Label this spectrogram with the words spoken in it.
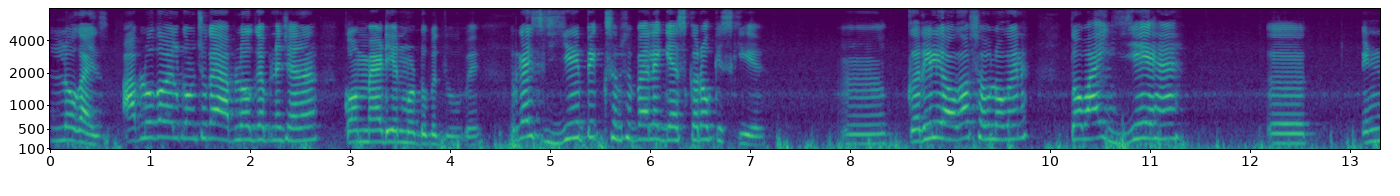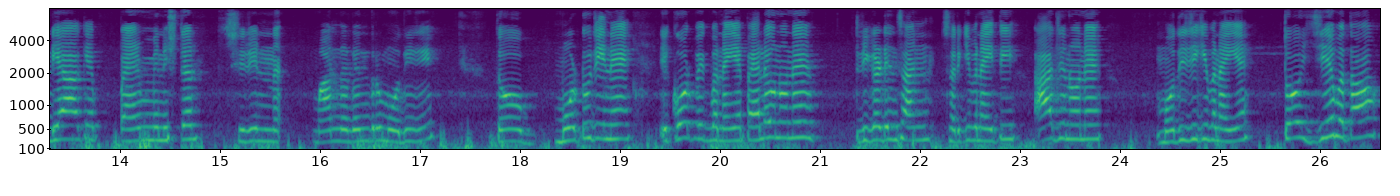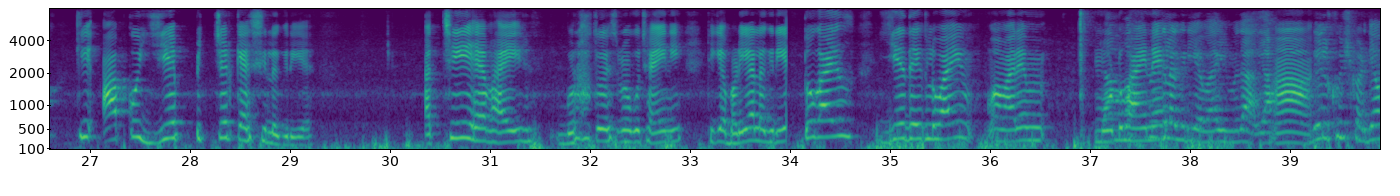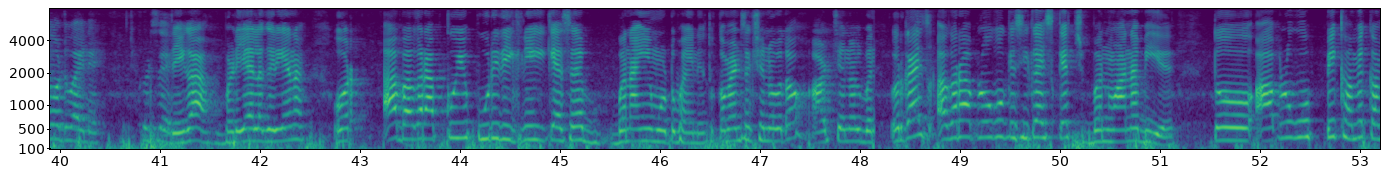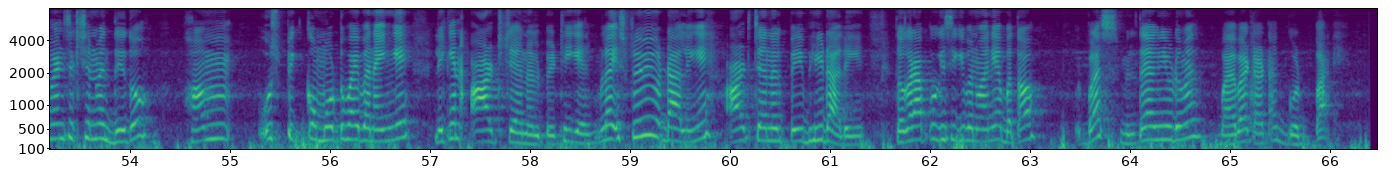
Hello guys आप लोगों का वेलकम हो चुका है आप लोग के अपने चैनल कॉमेडियन मोटू बदलू पे। और गाइज़ ये पिक सबसे पहले गैस करो किसकी है? कर ही लिया होगा सब लोगों ने। तो भाई, ये हैं इंडिया के प्राइम मिनिस्टर श्री मान नरेंद्र मोदी जी। तो मोटू जी ने एक और पिक बनाई है। पहले उन्होंने त्रिगढ़ इंसान सर की बनाई थी, आज इन्होंने मोदी जी की बनाई है। तो ये बताओ कि आपको ये पिक्चर कैसी लग रही है? अच्छी है भाई बुरा तो इसमें कुछ है ही नहीं ठीक है बढ़िया लग रही है। तो गाइज़ ये देख लो भाई हमारे मोटू भाई ने लग रही है भाई मज़ा आ गया हाँ। दिल खुश कर दिया मोटू भाई ने फिर से। देखा बढ़िया लग रही है ना? और अब अगर आपको ये पूरी देखनी है कि कैसे बनाई है मोटू भाई ने तो कमेंट सेक्शन में बताओ आर्ट चैनल बन और गाइज़ अगर आप लोगों को किसी का स्केच बनवाना भी है तो आप लोग वो पिक हमें कमेंट सेक्शन में दे दो हम उस पिक को मोटू भाई बनाएँगे, लेकिन आर्ट चैनल पे, ठीक है? मतलब इस पर भी डालेंगे आर्ट चैनल पे भी डालेंगे। तो अगर आपको किसी की बनवानी है, बताओ। बस, मिलते हैं अगली वीडियो में। Bye bye tata goodbye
